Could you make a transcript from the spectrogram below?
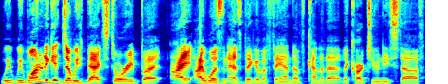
We, we wanted to get Joey's backstory, but I, I wasn't as big of a fan of kind of the, the cartoony stuff.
